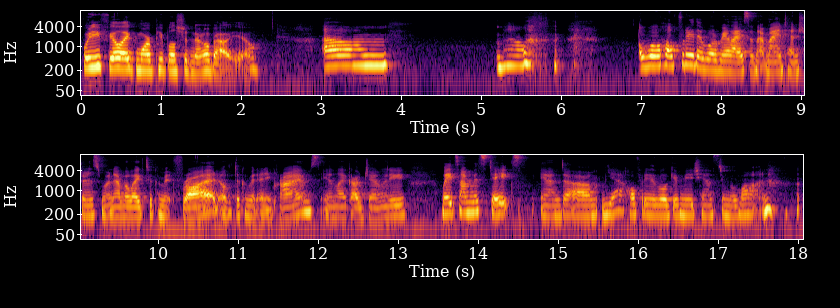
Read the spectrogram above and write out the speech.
What do you feel like more people should know about you? Um, well, well, hopefully they will realize that my intentions were never like to commit fraud or to commit any crimes, and like I've generally made some mistakes, and um, yeah, hopefully they will give me a chance to move on.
